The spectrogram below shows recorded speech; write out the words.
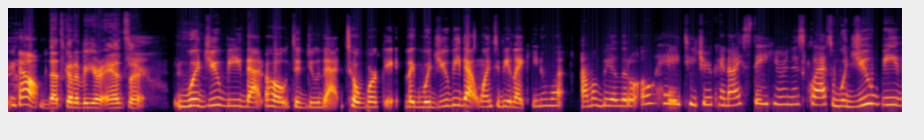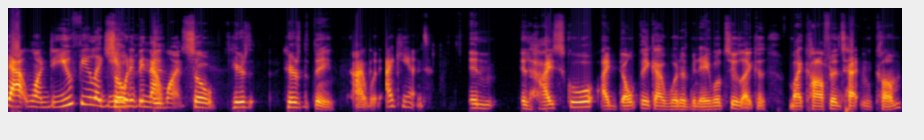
no. That's going to be your answer. Would you be that hoe to do that to work it? Like, would you be that one to be like, you know what? I'm gonna be a little. Oh, hey, teacher, can I stay here in this class? Would you be that one? Do you feel like you would have been that it- one? So here's here's the thing. I would. I can't. In in high school, I don't think I would have been able to. Like my confidence hadn't come.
